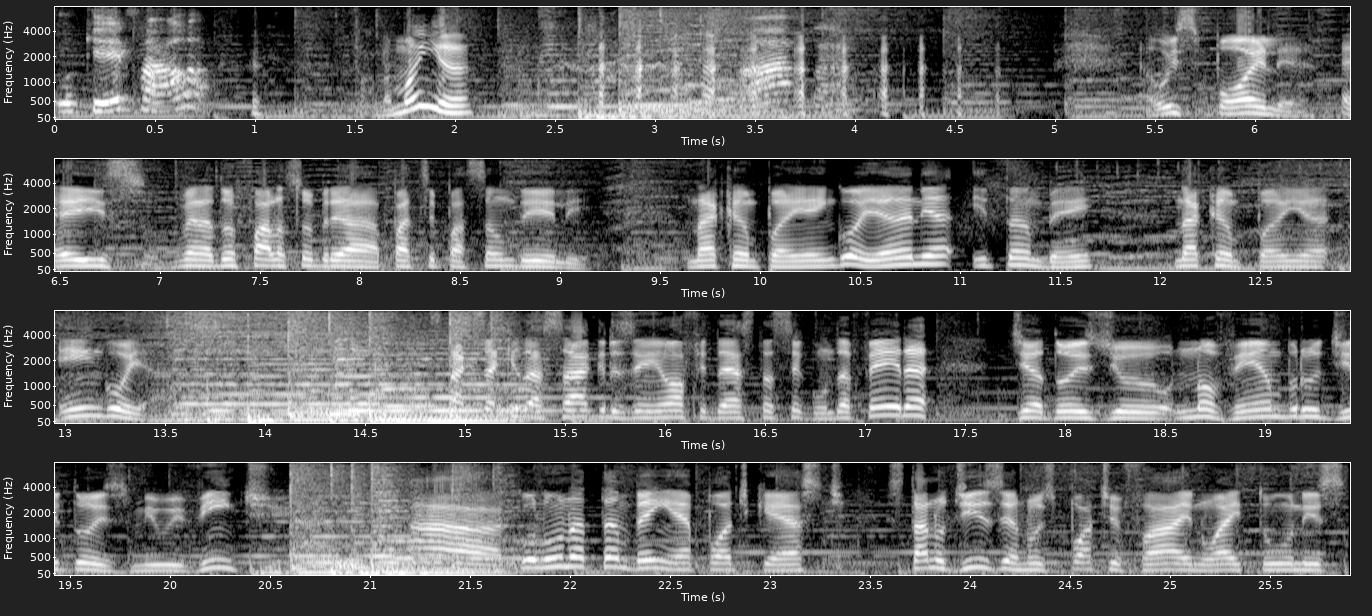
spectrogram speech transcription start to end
O que? Fala. Fala amanhã. Ah, tá. É o spoiler, é isso. O governador fala sobre a participação dele na campanha em Goiânia e também na campanha em Goiás. Aqui da Sagres em off desta segunda-feira, dia 2 de novembro de 2020. A coluna também é podcast, está no Deezer, no Spotify, no iTunes,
